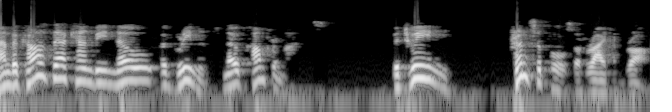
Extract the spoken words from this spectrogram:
And because there can be no agreement, no compromise between principles of right and wrong,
